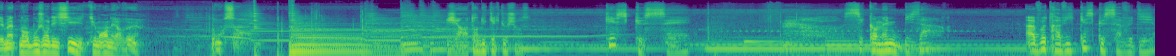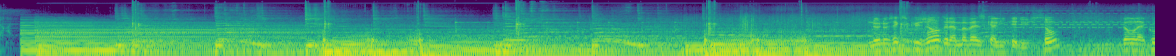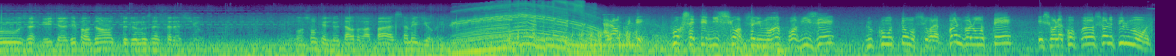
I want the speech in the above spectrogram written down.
Et maintenant, bougeons d'ici, tu me rends nerveux. Bon sang. J'ai entendu quelque chose. Qu'est-ce que c'est? C'est quand même bizarre. À votre avis, qu'est-ce que ça veut dire? Nous nous excusons de la mauvaise qualité du son, dont la cause est indépendante de nos installations. Pensons qu'elle ne tardera pas à s'améliorer. Alors écoutez, pour cette émission absolument improvisée, nous comptons sur la bonne volonté et sur la compréhension de tout le monde.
